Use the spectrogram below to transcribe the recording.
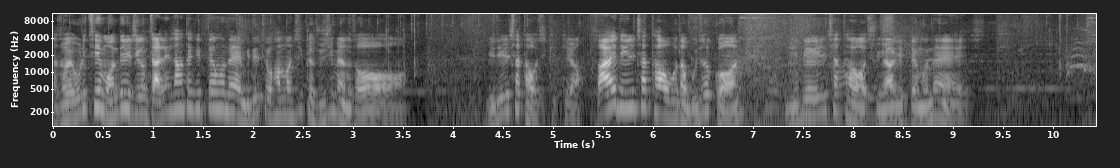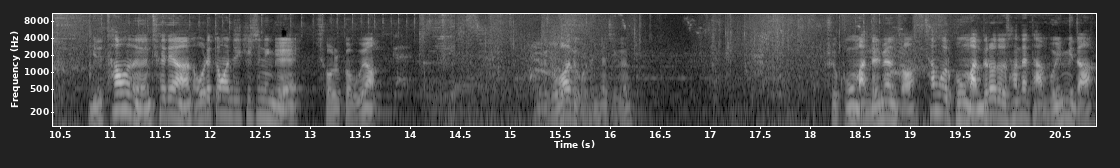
자, 저희 우리 팀 원딜이 지금 잘린 상태이기 때문에 미드 쪽 한번 지켜주시면서 미드 1차 타워 지킬게요. 사이드 1차 타워보다 무조건 미드 1차 타워가 중요하기 때문에 미드 타워는 최대한 오랫동안 지키시는 게 좋을 거고요. 여기 노바드거든요 지금. 그공 만들면서 참고로 공 만들어도 상대한테 안 보입니다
